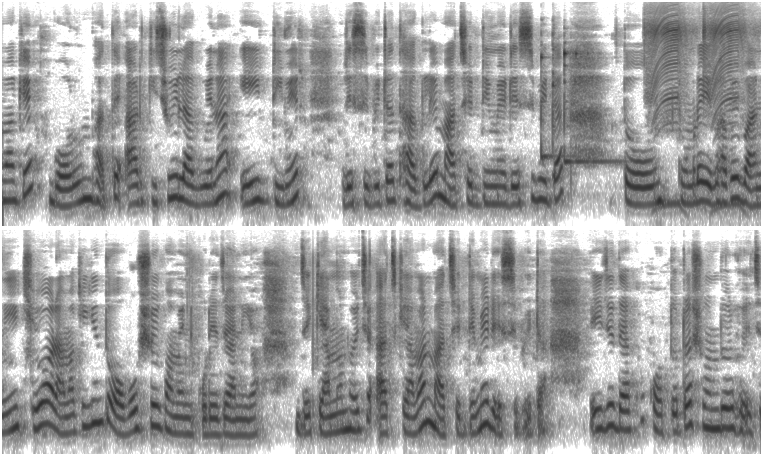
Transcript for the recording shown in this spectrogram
আমাকে, গরম ভাতে আর কিছুই লাগবে না এই ডিমের রেসিপিটা থাকলে, মাছের ডিমের রেসিপিটা তো তোমরা এভাবে বানিয়ে খেও আর আমাকে কিন্তু অবশ্যই কমেন্ট করে জানিও যে কেমন হয়েছে আজকে আমার মাছের ডিমের রেসিপিটা এই যে দেখো কতটা সুন্দর হয়েছে,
